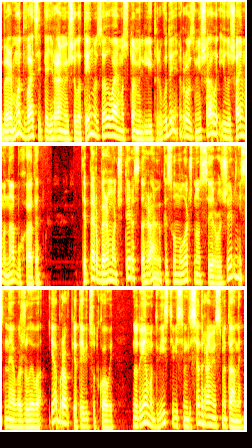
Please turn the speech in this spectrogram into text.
Беремо 25 грамів желатину, заливаємо 100 мл води, розмішали і лишаємо набухати. Тепер беремо 400 грамів кисломолочного сиру. Жирність не важлива. Я брав 5%. Додаємо 280 грамів сметани.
